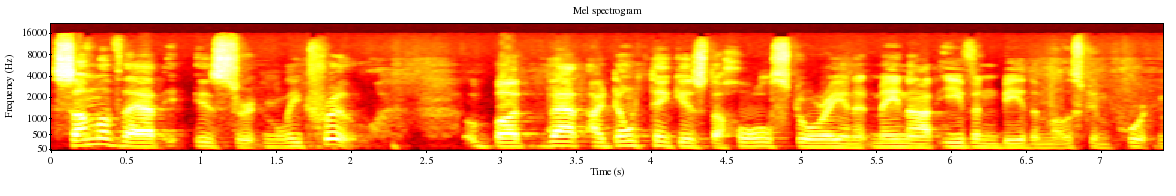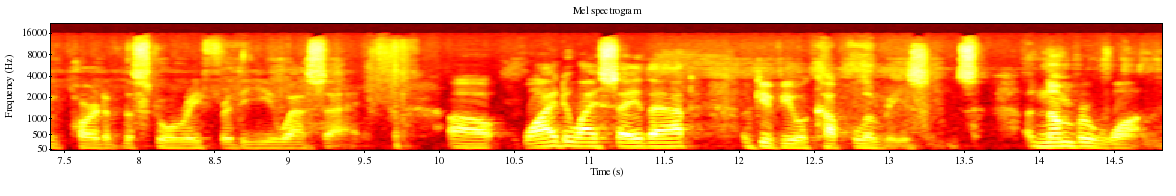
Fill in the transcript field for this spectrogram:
some of that is certainly true. But that I don't think is the whole story, and it may not even be the most important part of the story for the USA. Uh, why do I say that? I'll give you a couple of reasons. Number one,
